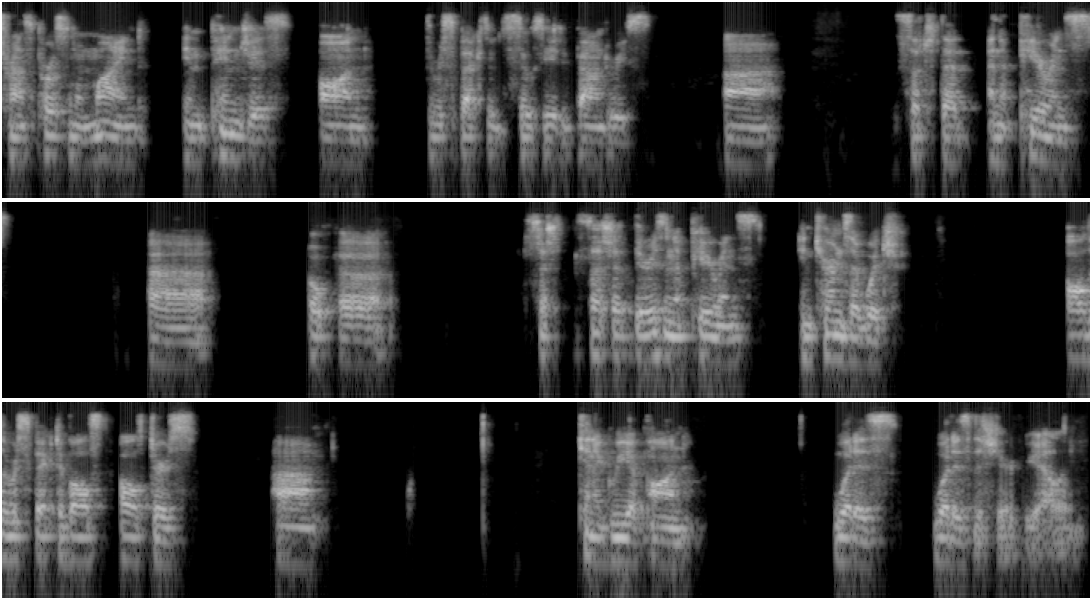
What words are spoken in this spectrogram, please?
transpersonal mind impinges on the respective associated boundaries uh, such that an appearance uh, oh, uh, such, such that there is an appearance in terms of which all the respective al- alters uh, can agree upon what is what is the shared reality.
